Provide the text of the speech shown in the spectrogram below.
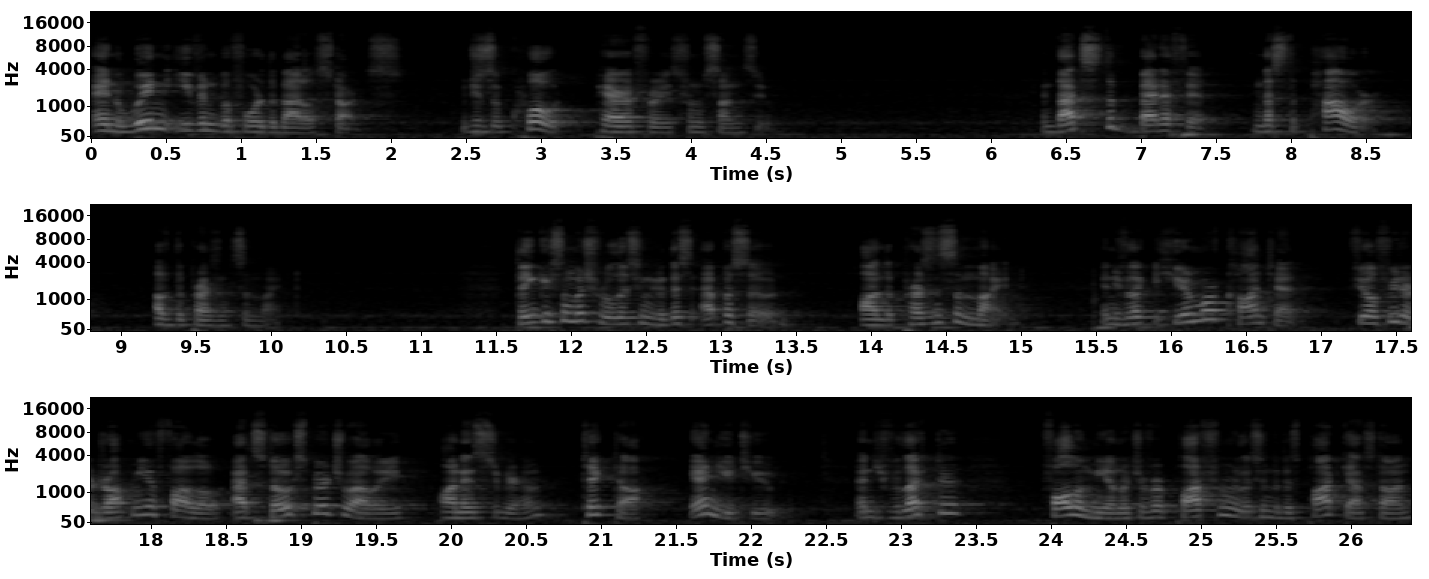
and win even before the battle starts, which is a quote paraphrased from Sun Tzu. And that's the benefit and that's the power of the presence of mind. Thank you so much for listening to this episode on the presence of mind. And if you'd like to hear more content, feel free to drop me a follow at Stoic Spirituality on Instagram, TikTok, and YouTube. And if you'd like to follow me on whichever platform you listen to this podcast on,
